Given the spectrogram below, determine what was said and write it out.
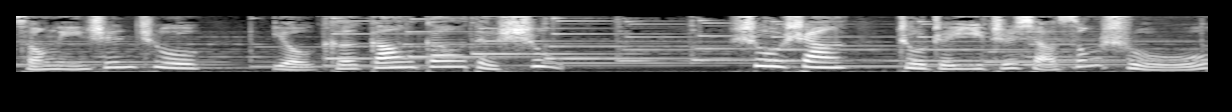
丛林深处有棵高高的树，树上住着一只小松鼠。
